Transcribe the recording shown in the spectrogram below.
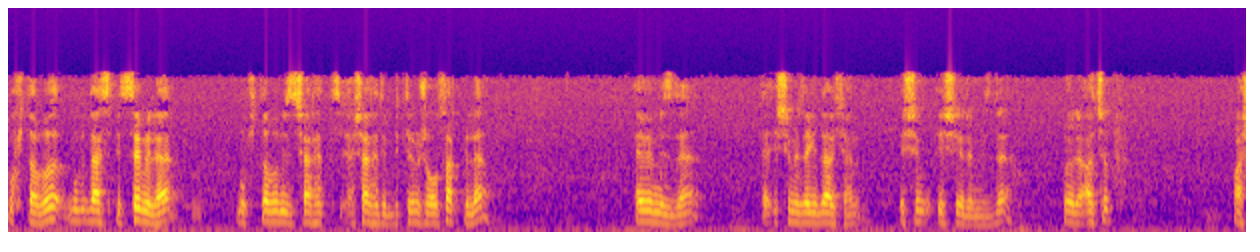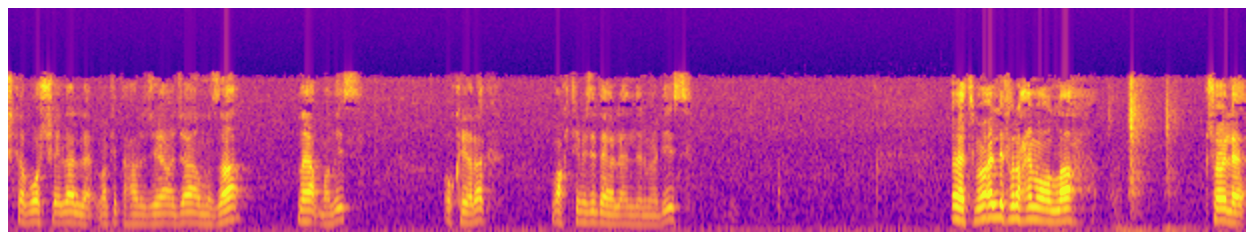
bu kitabı, bu ders bitse bile, bu kitabı biz şerh, et, şerh edip bitirmiş olsak bile evimizde, e, işimize giderken, işim, iş yerimizde böyle açıp başka boş şeylerle vakit harcayacağımıza ne yapmalıyız? Okuyarak vaktimizi değerlendirmeliyiz. Evet, müellif rahimahullah şöyle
